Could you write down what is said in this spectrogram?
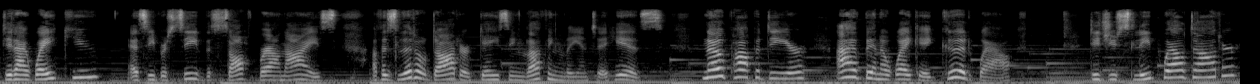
did I wake you? As he perceived the soft brown eyes of his little daughter gazing lovingly into his. No, papa dear, I have been awake a good while. Did you sleep well, daughter?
